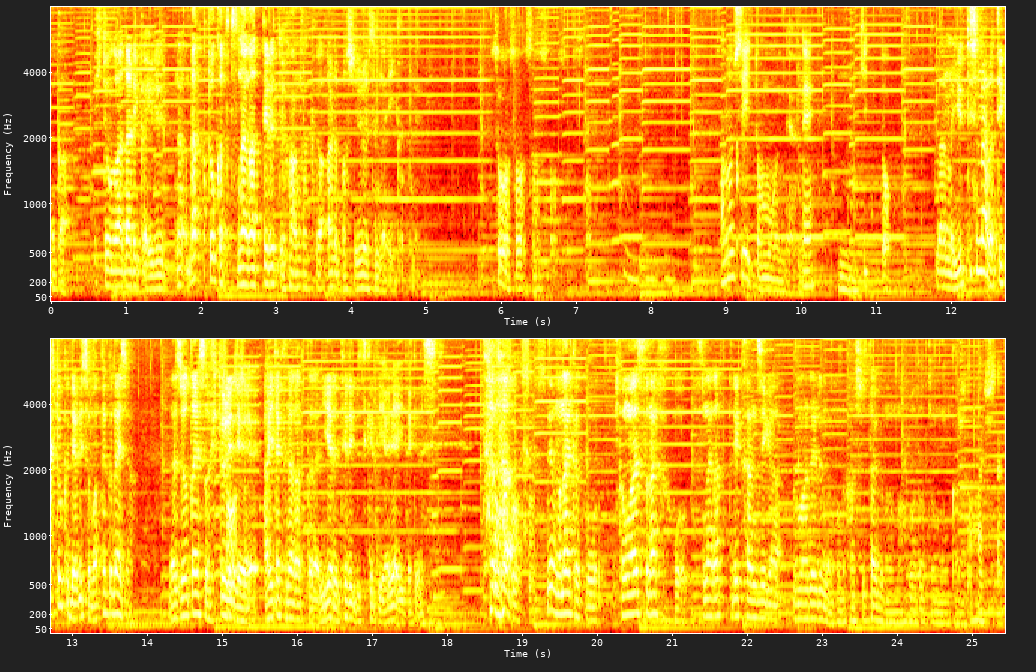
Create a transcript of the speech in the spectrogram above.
なんか人が誰かいるななどっかと繋がってるっていう感覚がある場所を用意するのはいいかもね。そうそうそうそうそうそう。楽しいと思うんだよね。うん。きっと。まあ、言ってしまえば TikTok でやる必要全くないじゃんラジオ体操一人で会いたくなかったら家でテレビつけてやりゃいいだけだし。ただでもなんかこう友達となんかこう繋がってる感じが生まれるのはこのハッシュタグの魔法だと思うから。ハッシュタグ。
